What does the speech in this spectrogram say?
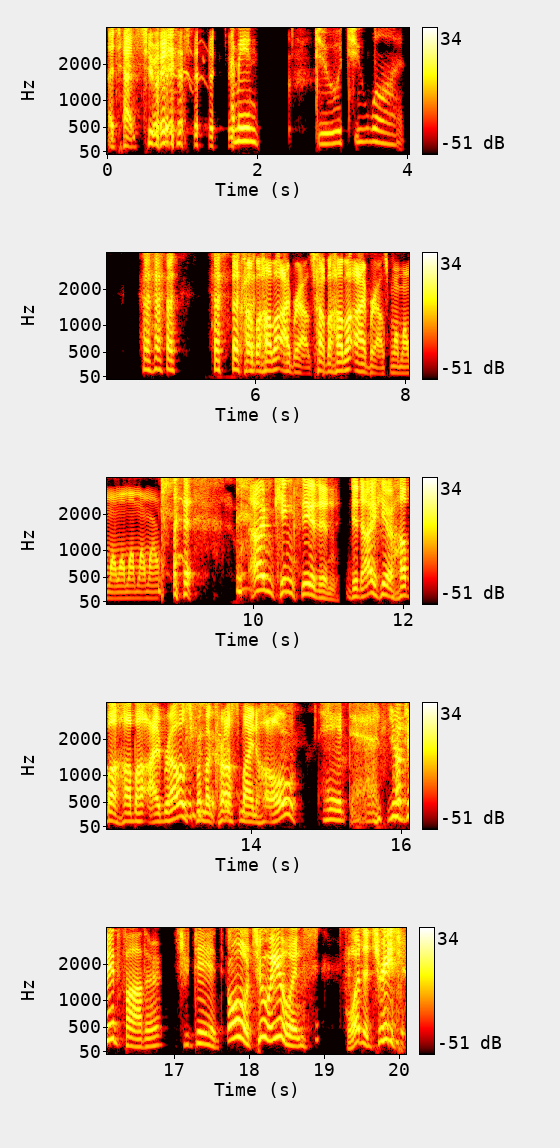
attached to it. I mean, do what you want. hubba hubba eyebrows. Hubba hubba eyebrows. Wah, wah, wah. I'm King Theoden. Did I hear hubba hubba eyebrows from across mine hall? Hey, Dad. You did, father. You did. Oh, two Eowyns. What a treat.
